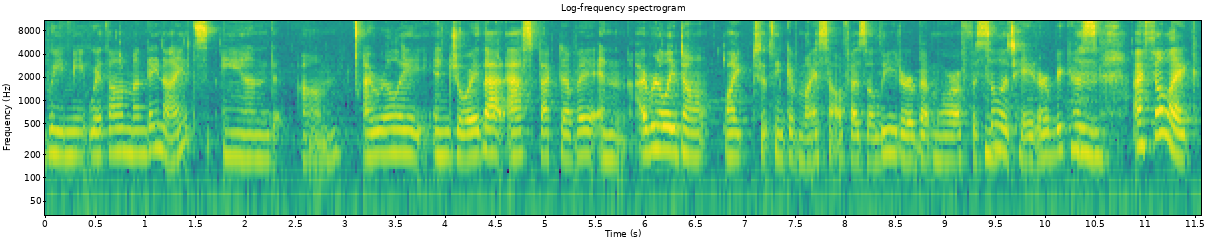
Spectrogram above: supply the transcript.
we meet with on Monday nights, and um, I really enjoy that aspect of it. And I really don't like to think of myself as a leader, but more a facilitator mm. because mm. I feel like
